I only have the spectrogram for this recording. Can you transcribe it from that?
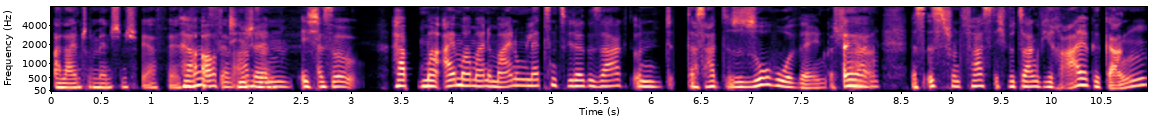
allein schon Menschen schwerfällt. Hör ne? auf, Tijen. Ich, also habe mal einmal meine Meinung letztens wieder gesagt und das hat so hohe Wellen geschlagen. Ja. Das ist schon fast, ich würde sagen, viral gegangen,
